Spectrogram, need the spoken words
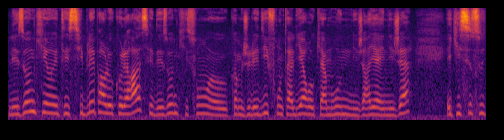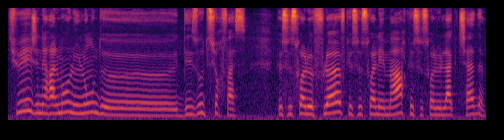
Les zones qui ont été ciblées par le choléra, c'est des zones qui sont, euh, comme je l'ai dit, frontalières au Cameroun, Nigeria et Niger, et qui sont situées généralement le long de, des eaux de surface, que ce soit le fleuve, que ce soit les mares, que ce soit le lac Tchad.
